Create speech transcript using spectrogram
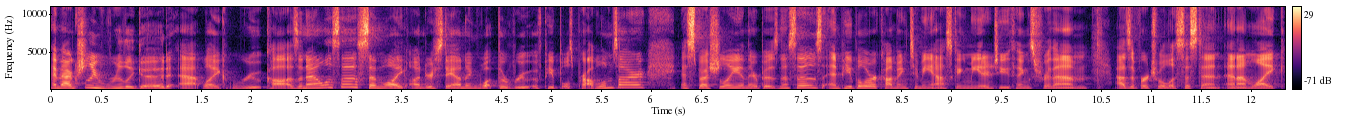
I'm actually really good at like root cause analysis and like understanding what the root of people's problems are, especially in their businesses. And people are coming to me asking me to do things for them as a virtual assistant. And I'm like,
